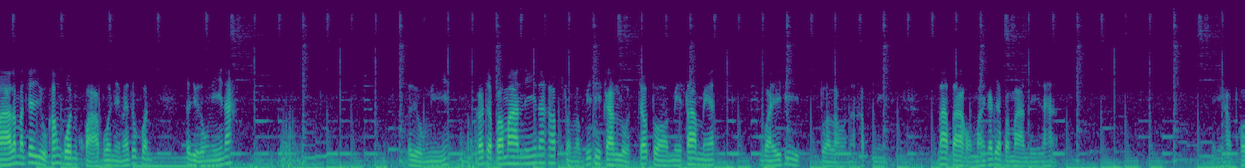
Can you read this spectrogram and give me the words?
มาแล้วมันจะอยู่ข้างบนขวาบนเห็นไหมทุกคนจะอยู่ตรงนี้นะจะอยู่ตรงนี้ก็จะประมาณนี้นะครับสำหรับวิธีการโหลดเจ้าตัว MetaMask ไว้ที่ตัวเรานะครับนี่หน้าตาของมันก็จะประมาณนี้นะฮะนี่ครับเขา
